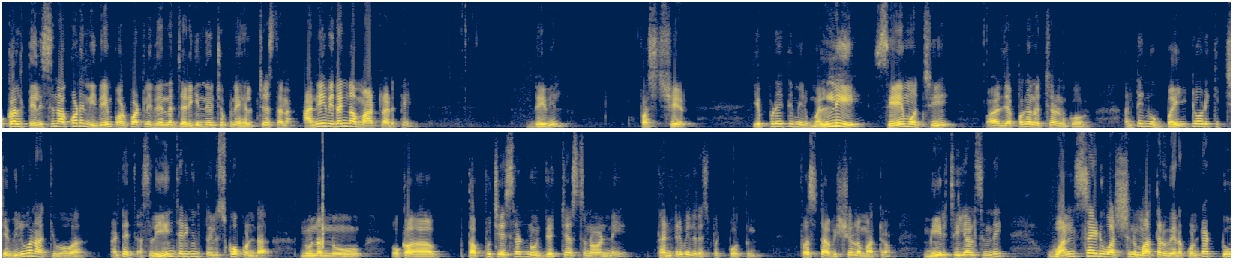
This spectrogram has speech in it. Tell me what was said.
ఒకళ్ళు తెలిసినా కూడా నీదేం పొరపాట్లు ఏదైనా జరిగిందేమో చెప్పి నేను హెల్ప్ చేస్తాను అనే విధంగా మాట్లాడితే దే విల్ ఫస్ట్ షేర్ ఎప్పుడైతే మీరు మళ్ళీ సేమ్ వచ్చి వాళ్ళు చెప్పగానే వచ్చారనుకో అంటే నువ్వు బయటోడికి ఇచ్చే విలువ నాకు ఇవ్వవా? అంటే అసలు ఏం జరిగిందో తెలుసుకోకుండా నువ్వు నన్ను ఒక తప్పు చేసినట్టు నువ్వు జడ్జ్ చేస్తున్నావు అని తండ్రి మీద రెస్పెక్ట్ పోతుంది. ఫస్ట్ ఆ విషయంలో మాత్రం మీరు చేయాల్సింది వన్ సైడ్ వర్షన్ మాత్రం వినకుండా టూ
